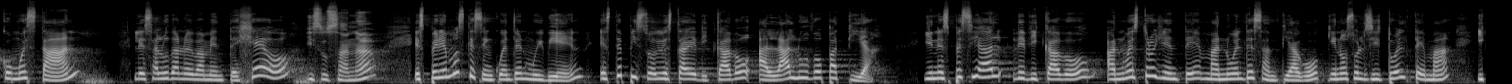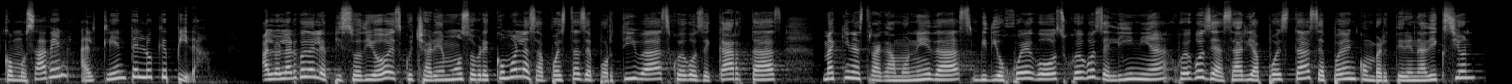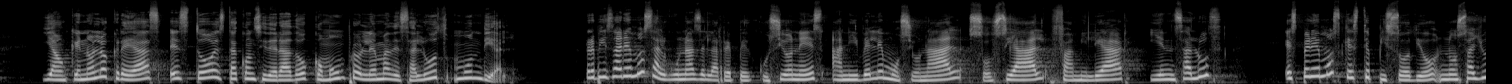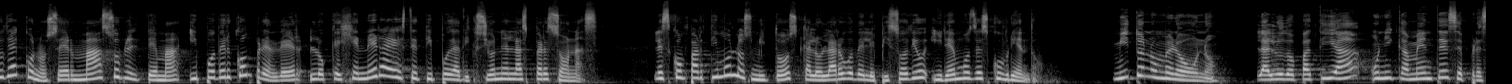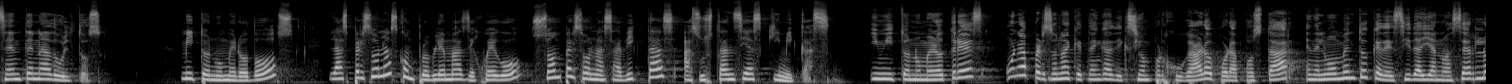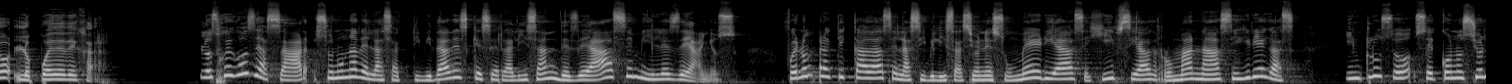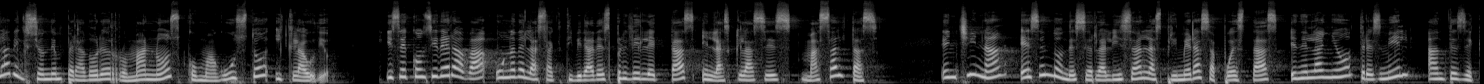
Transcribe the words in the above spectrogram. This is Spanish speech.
¿Cómo están? Les saluda nuevamente Geo y Susana. Esperemos que se encuentren muy bien. Este episodio está dedicado a la ludopatía y en especial dedicado a nuestro oyente Manuel de Santiago, quien nos solicitó el tema y como saben, al cliente lo que pida. A lo largo del episodio escucharemos sobre cómo las apuestas deportivas, juegos de cartas, máquinas tragamonedas, videojuegos, juegos de línea, juegos de azar y apuestas se pueden convertir en adicción. Y aunque no lo creas, esto está considerado como un problema de salud mundial. Revisaremos algunas de las repercusiones a nivel emocional, social, familiar y en salud. Esperemos que este episodio nos ayude a conocer más sobre el tema y poder comprender lo que genera este tipo de adicción en las personas. Les compartimos los mitos que a lo largo del episodio iremos descubriendo. Mito número 1. La ludopatía únicamente se presenta en adultos. Mito número 2. Las personas con problemas de juego son personas adictas a sustancias químicas. Y mito número 3, una persona que tenga adicción por jugar o por apostar, en el momento que decida ya no hacerlo, lo puede dejar. Los juegos de azar son una de las actividades que se realizan desde hace miles de años. Fueron practicadas en las civilizaciones sumerias, egipcias, romanas y griegas. Incluso se conoció la adicción de emperadores romanos como Augusto y Claudio, y se consideraba una de las actividades predilectas en las clases más altas. En China es en donde se realizan las primeras apuestas en el año 3000 a.C.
